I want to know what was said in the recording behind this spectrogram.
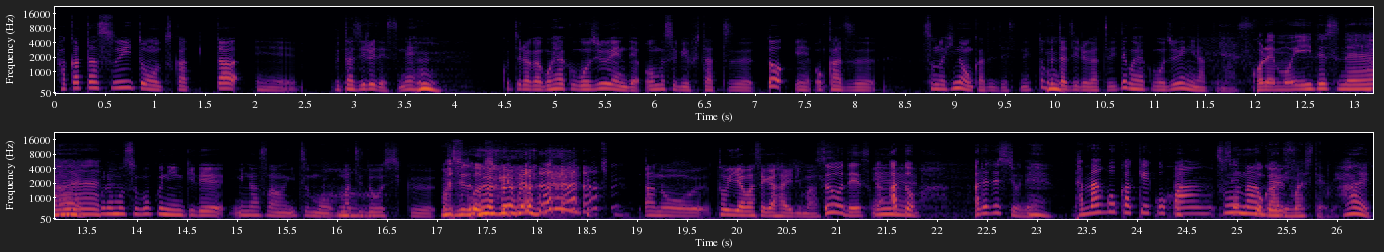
博多スイートンを使った、えー、豚汁ですね、うん、こちらが550円でおむすび2つと、えー、おかずその日のおかずですね。と豚汁がついて550円になってます、うん、これもいいですね、はい、これもすごく人気で皆さんいつも 待ち遠しく、待ち遠しく。あの問い合わせが入ります。そうですか、えー、あとあれですよね、えー、卵かけご飯セットがありましたよね。はい。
